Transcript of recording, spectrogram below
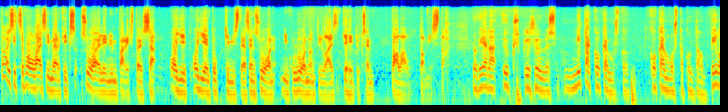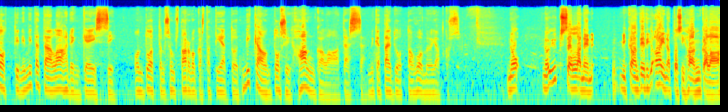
Tai sitten se voi olla esimerkiksi suoelinympäristöissä ojit, ojien tukkimista ja sen suon niin kuin luonnontilaiskehityksen palauttamista. No vielä yksi kysymys. Mitä kokemusta, kokemusta kun tämä on pilotti, niin mitä tämä Lahden keissi on tuottanut sellaista arvokasta tietoa, että mikä on tosi hankalaa tässä, mikä täytyy ottaa huomioon jatkossa? No, no yksi sellainen, mikä on tietenkin aina tosi hankalaa,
